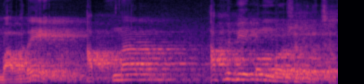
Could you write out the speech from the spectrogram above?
বাবারে, আপনার, আপনি বিয়ে কোন বয়সে করেছেন?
